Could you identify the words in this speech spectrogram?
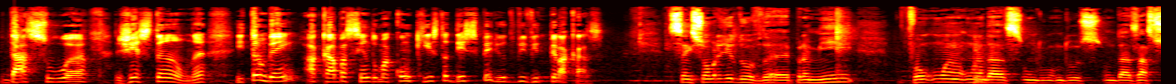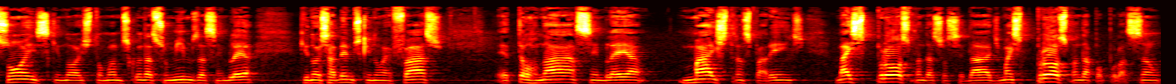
da sua gestão, né? E também acaba sendo uma conquista desse período vivido pela casa. Sem sombra de dúvida, é, para mim foi uma, uma, das, um, dos, uma das ações que nós tomamos quando assumimos a Assembleia, que nós sabemos que não é fácil, é tornar a Assembleia mais transparente, mais próxima da sociedade, mais próxima da população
